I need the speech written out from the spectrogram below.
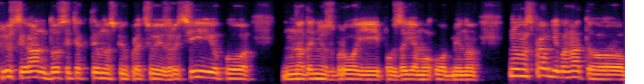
плюс Іран досить активно співпрацює з Росією по наданню зброї, по взаємообміну. Ну насправді багато,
